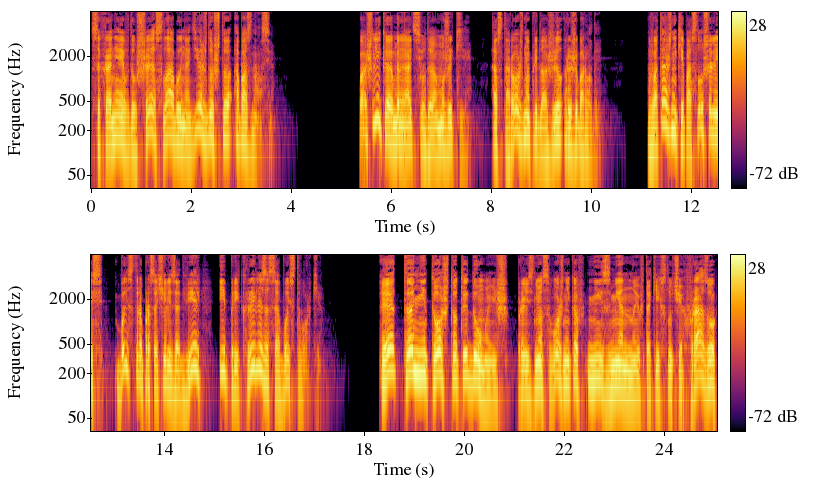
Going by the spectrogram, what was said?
сохраняя в душе слабую надежду, что обознался. «Пошли-ка мы отсюда, мужики», — осторожно предложил Рыжебородый. Ватажники послушались, быстро просочили за дверь и прикрыли за собой створки. «Это не то, что ты думаешь», — произнес Вожников неизменную в таких случаях фразу,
